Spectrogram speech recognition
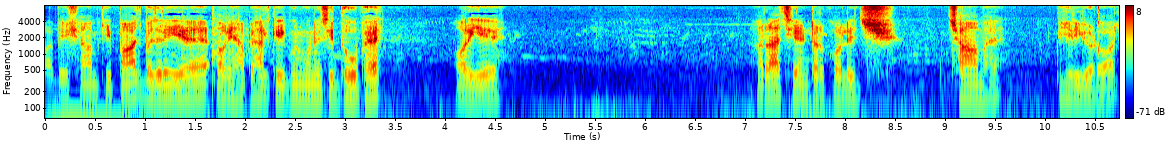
अभी शाम की पाँच बज रही है और यहाँ पे हल्की गुनगुनी सी धूप है और ये राजकीय इंटर कॉलेज छाम है। टिहरी गढ़वाल।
